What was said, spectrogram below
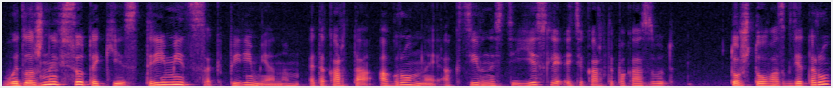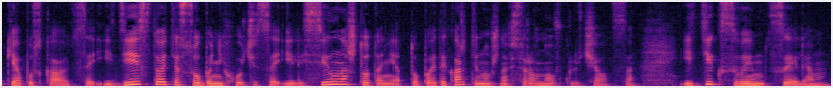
вы должны все-таки стремиться к переменам. Это карта огромной активности. Если эти карты показывают то, что у вас где-то руки опускаются и действовать особо не хочется или сил на что-то нет, то по этой карте нужно все равно включаться, идти к своим целям.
